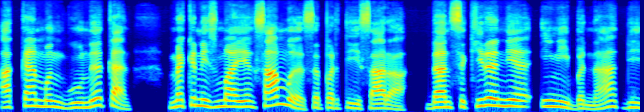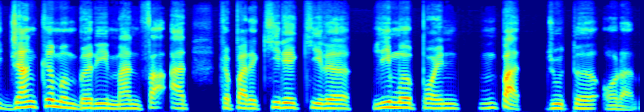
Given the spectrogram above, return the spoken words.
akan menggunakan mekanisme yang sama seperti SARA dan sekiranya ini benar dijangka memberi manfaat kepada kira-kira 5.4 juta orang.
